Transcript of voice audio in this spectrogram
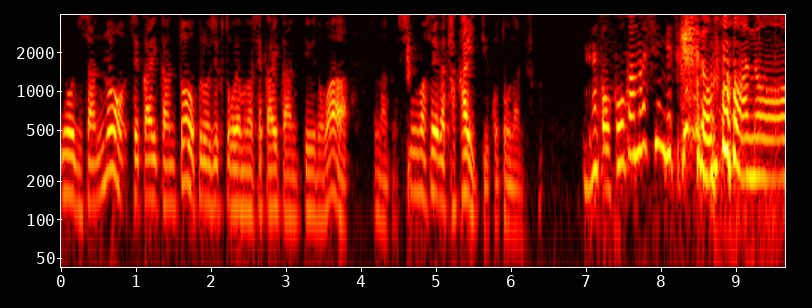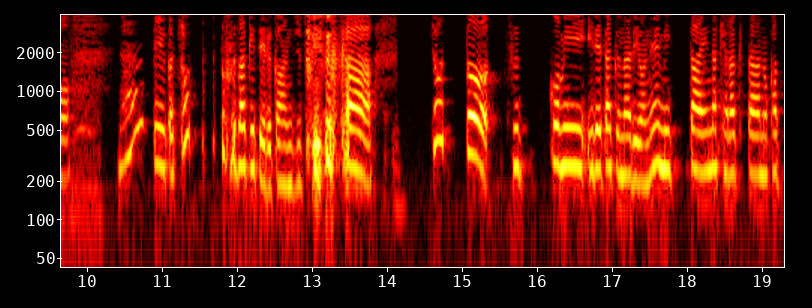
良二さんの世界観とプロジェクト大山の世界観っていうのは、そのなんか親和性が高いっていうことなんですか？なんかおこがましいんですけれども、あのーなんていうか、ちょっとふざけてる感じというか、ちょっと突っ込み入れたくなるよね、みたいなキャラクターの方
